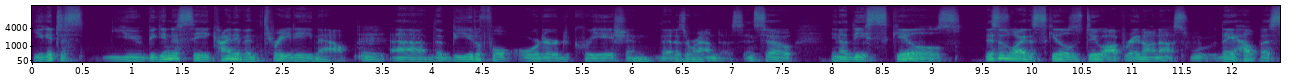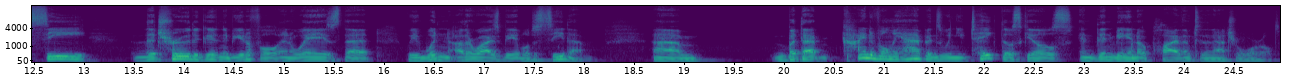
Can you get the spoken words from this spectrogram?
you get to you begin to see kind of in 3D now uh, the beautiful ordered creation that is around us. And so, you know, these skills, this is why the skills do operate on us. They help us see the true, the good, and the beautiful in ways that we wouldn't otherwise be able to see them. Um, but that kind of only happens when you take those skills and then begin to apply them to the natural world.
